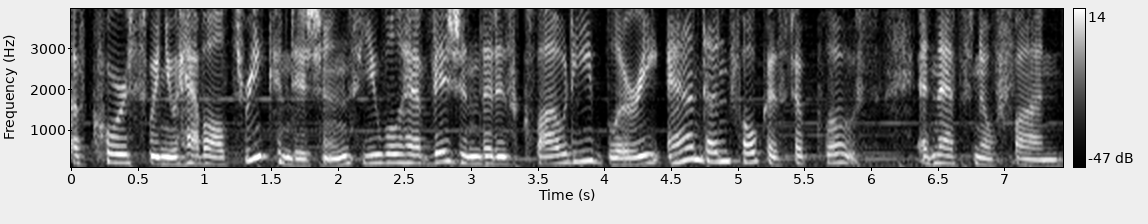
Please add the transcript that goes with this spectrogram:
Of course, when you have all three conditions, you will have vision that is cloudy, blurry, and unfocused up close, and that's no fun.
